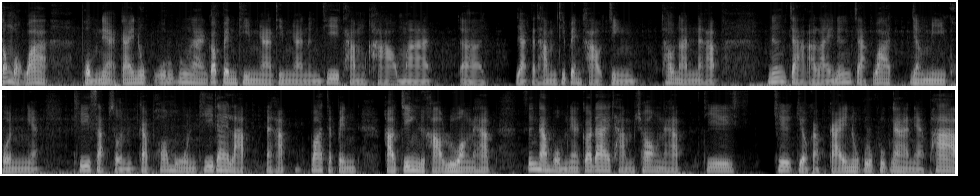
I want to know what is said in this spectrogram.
ต้องบอกว่าผมเนี่ยไกด์นุกรุกุงานก็เป็นทีมงานทีมงานหนึ่งที่ทำข่าวมาเอออยากจะทำที่เป็นข่าวจริงเท่านั้นนะครับ เนื่องจากอะไรเนื่องจากว่ายังมีคนเนี่ย ที่สับสนกับข้อมูลที่ได้รับนะครับ ว่าจะเป็นข่าวจริงหรือข่าวลวงนะครับ ซึ่งทางผมเนี่ยก็ได้ทำช่องนะครับ ที่ชื่อเกี่ยวกับไกด์นุกลุกทุกงานเนี่ยภาพ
